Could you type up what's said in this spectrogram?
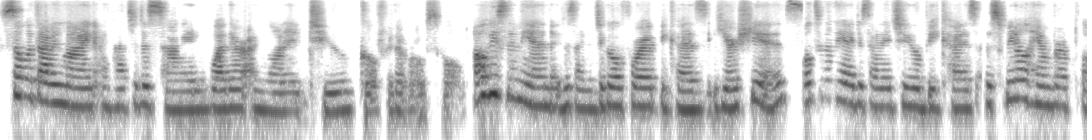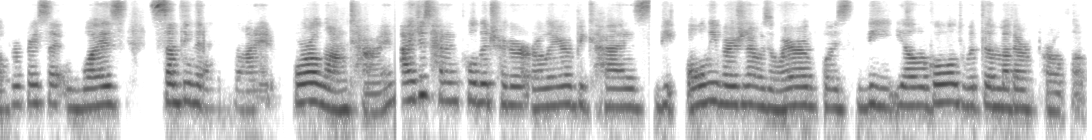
So with that in mind, I had to decide whether I wanted to go for the rose gold. Obviously, in the end, I decided to go for it because here she is. Ultimately, I decided to because the Sweet Alhambra Clover bracelet was something that I wanted for a long time. I just hadn't pulled the trigger earlier because the only version I was aware of was the yellow gold with the mother of pearl clover.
